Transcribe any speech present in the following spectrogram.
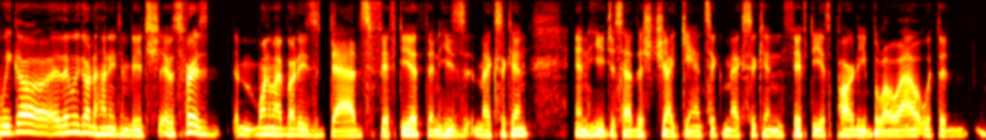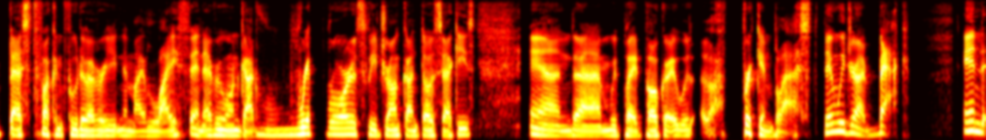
we go then we go to Huntington Beach. It was for his one of my buddy's dad's 50th and he's Mexican and he just had this gigantic Mexican 50th party blowout with the best fucking food I've ever eaten in my life and everyone got rip roarously drunk on Dos Equis and um, we played poker. It was a freaking blast. Then we drive back. And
